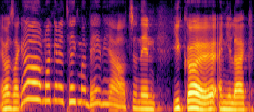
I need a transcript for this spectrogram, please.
Everyone's like, oh, I'm not going to take my baby out. And then you go and you're like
